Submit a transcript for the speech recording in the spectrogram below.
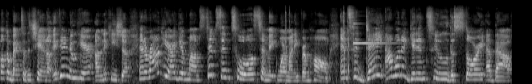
welcome back to the channel. If you're new here, I'm Nakisha, and around here I give moms tips and tools to make more money from home. And today I want to get into the story about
